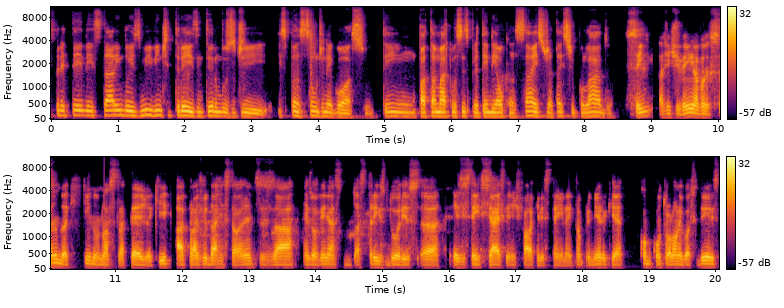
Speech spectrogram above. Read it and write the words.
pretendem estar em 2023 em termos de expansão de negócio? Tem um patamar que vocês pretendem alcançar? Isso já está estipulado? Sim, a gente vem avançando aqui no nossa estratégia aqui para ajudar restaurantes a resolverem as, as três dores uh, existenciais que a gente fala que eles têm, né? Então, primeiro que é como controlar o negócio deles,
